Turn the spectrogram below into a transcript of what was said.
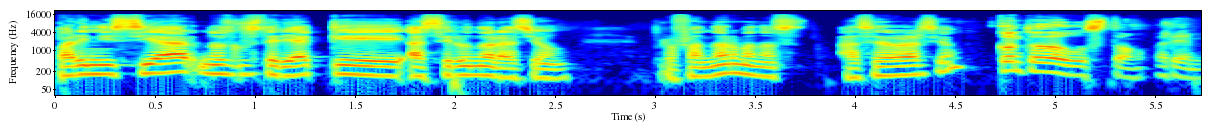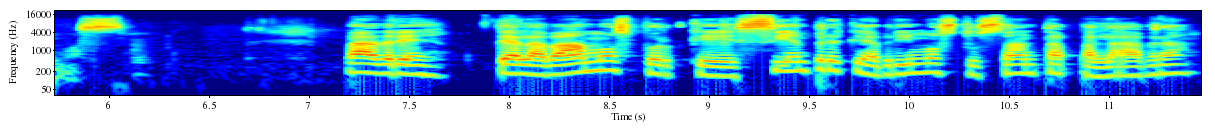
Para iniciar, nos gustaría que hacer una oración. Profa Norma, ¿nos hace oración? Con todo gusto, oremos. Padre, te alabamos porque siempre que abrimos tu santa palabra,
